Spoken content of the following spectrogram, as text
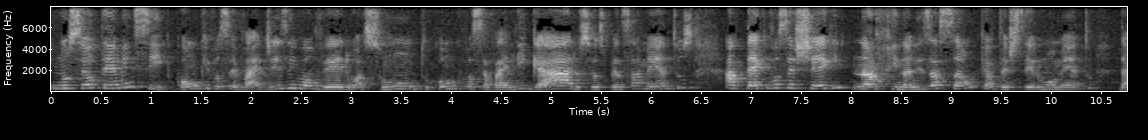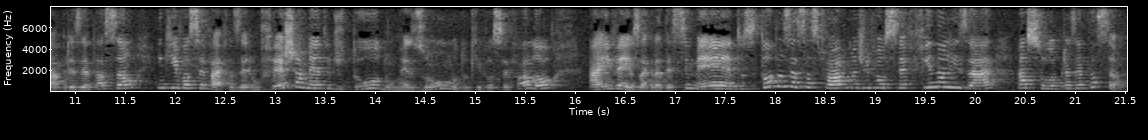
no seu tema em si, como que você vai desenvolver o assunto, como que você vai ligar os seus pensamentos até que você chegue na finalização, que é o terceiro momento da apresentação, em que você vai fazer um fechamento de tudo, um resumo do que você falou, aí vem os agradecimentos e todas essas formas de você finalizar a sua apresentação.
